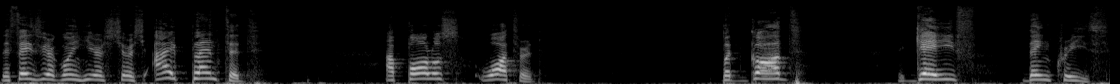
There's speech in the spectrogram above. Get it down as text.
The phase we are going here as church, I planted, Apollos watered, but God gave the increase.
